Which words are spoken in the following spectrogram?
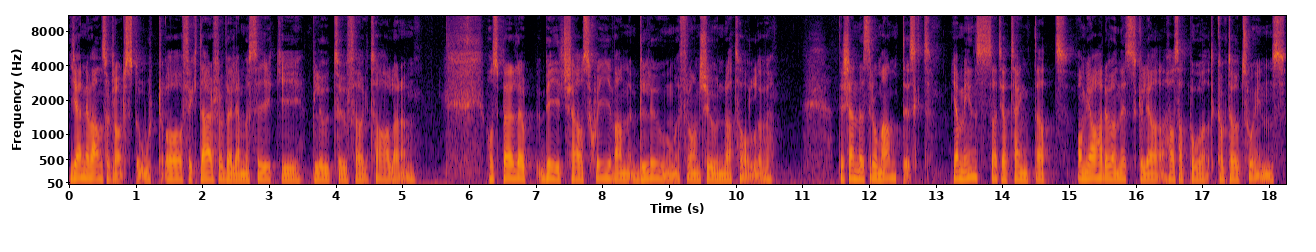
Jenny vann såklart stort och fick därför välja musik i bluetooth-högtalaren. Hon spelade upp Beach House-skivan Bloom från 2012. Det kändes romantiskt. Jag minns att jag tänkte att om jag hade vunnit skulle jag ha satt på Cocteau Twins,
